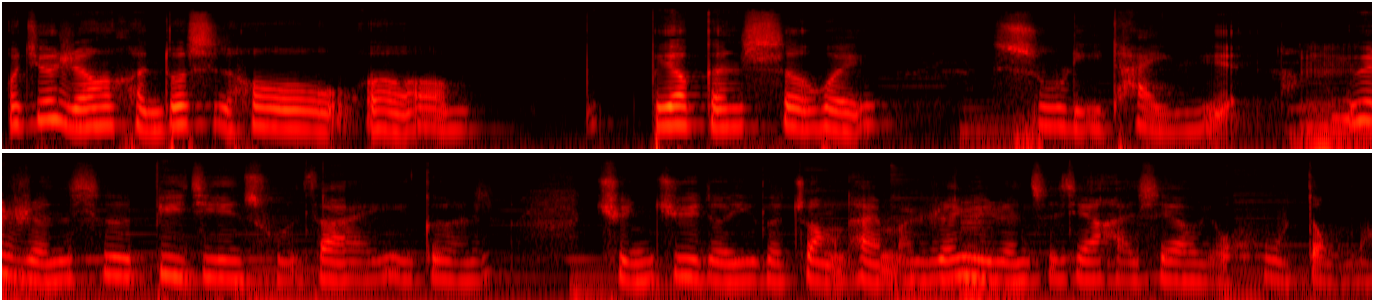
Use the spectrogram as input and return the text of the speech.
我觉得人很多时候，呃，不要跟社会疏离太远，嗯，因为人是毕竟处在一个群聚的一个状态嘛，人与嗯人之间还是要有互动嘛。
